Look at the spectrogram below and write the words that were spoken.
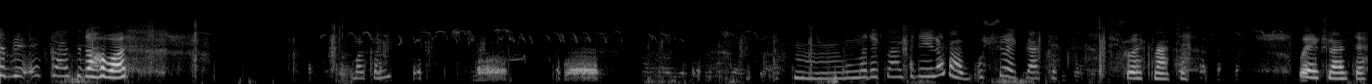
İşte bir eklenti daha var. Bakın. Hmm, bunlar eklenti değil ama bu şu eklenti. Şu eklenti. Bu eklenti.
